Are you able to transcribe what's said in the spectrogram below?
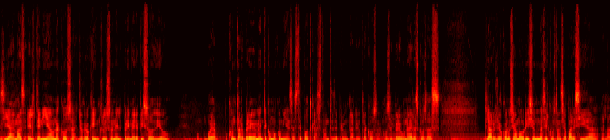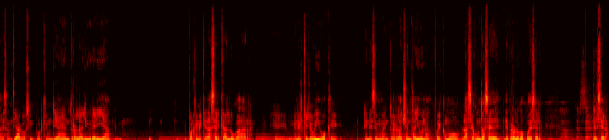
Sí, además él tenía una cosa, yo creo que incluso en el primer episodio, voy a contar brevemente cómo comienza este podcast antes de preguntarle otra cosa, José, pero una de las cosas Claro, yo conocí a Mauricio en una circunstancia parecida a la de Santiago, porque un día entro a la librería, porque me queda cerca del lugar eh, en el que yo vivo, que en ese momento era la 81, fue como la segunda sede de prólogo, ¿puede ser? tercera. Tercera.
